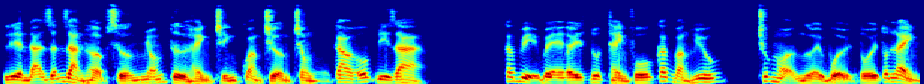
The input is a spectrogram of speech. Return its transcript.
liền đã dẫn dàn hợp sướng nhóm từ hành chính quảng trường trong cao ốc đi ra. Các vị bệ ấy tụt thành phố các bằng hữu, chúc mọi người buổi tối tốt lành.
